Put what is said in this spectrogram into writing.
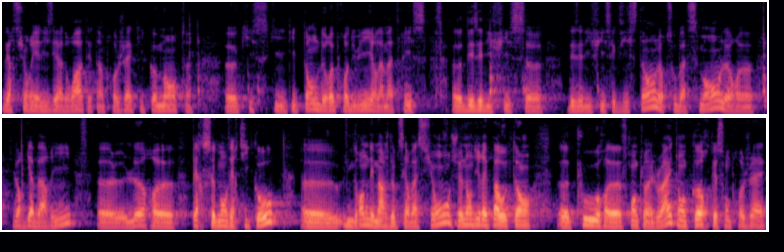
version réalisée à droite, est un projet qui commente, euh, qui, tente de reproduire la matrice euh, des édifices des édifices existants, leur soubassement, leur, leur gabarit, leurs percements verticaux, une grande démarche d'observation. Je n'en dirai pas autant euh, pour euh, Frank Lloyd Wright, encore que son projet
